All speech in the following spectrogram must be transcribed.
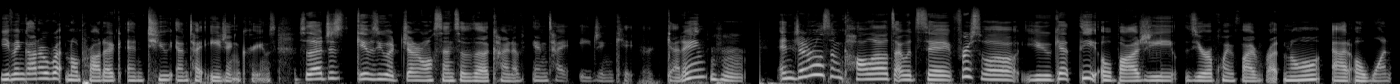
You even got a retinol product and two anti-aging creams. So that just gives you a general sense of the kind of anti-aging kit you're getting. Mhm. In general, some callouts, I would say, first of all, you get the Obagi 0.5 retinol at a one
